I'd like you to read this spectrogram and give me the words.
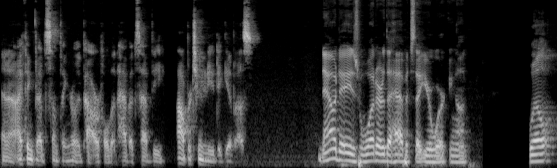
And I think that's something really powerful that habits have the opportunity to give us. Nowadays, what are the habits that you're working on? Well,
